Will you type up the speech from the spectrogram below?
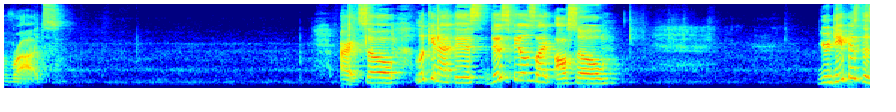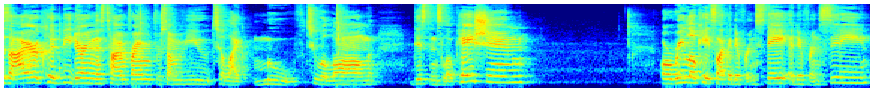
of rods. All right, so looking at this, this feels like also your deepest desire could be during this time frame for some of you to like move to a long distance location or relocate to like a different state, a different city.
